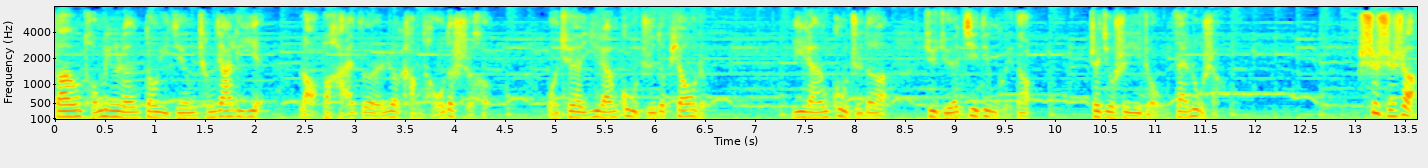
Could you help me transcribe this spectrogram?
当同龄人都已经成家立业。老婆孩子热炕头的时候，我却依然固执地飘着，依然固执地拒绝既定轨道，这就是一种在路上。事实上，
